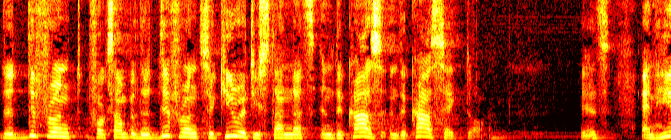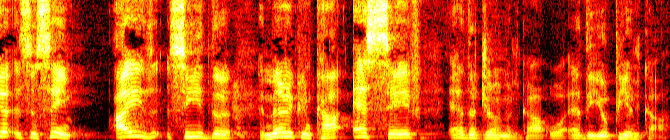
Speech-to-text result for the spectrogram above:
the different, for example, the different security standards in the cars in the car sector, yes, and here it's the same. I see the American car as safe as the German car or as the European car.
